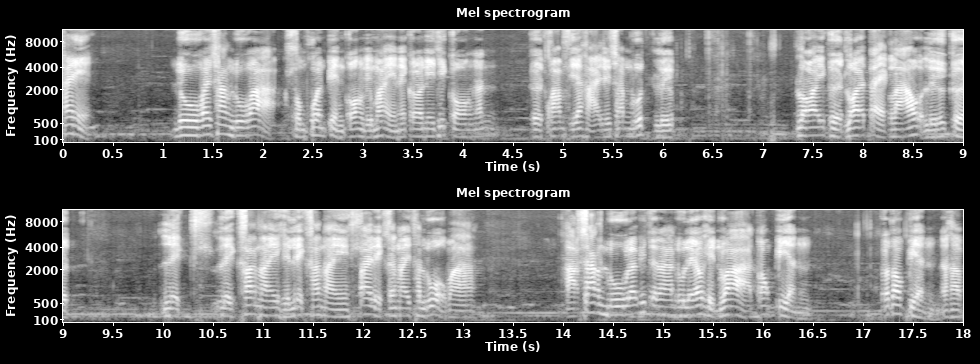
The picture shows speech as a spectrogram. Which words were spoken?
ให้ดูให้ช่างดูว่า สมควรเปลี่ยนกองหรือไม่ในกรณีที่กองนั้น เกิดความเสียหายหรือชำรุดหรือรอยเกิดรอยแตกร้าวหรือเกิดเหล็กเหล็กข้างในเห็นเหล็กข้างในไส้เหล็กข้างในทะลุออกมาหากช่างดูและพิจารณาดูแล้วเห็นว่าต้องเปลี่ยนก็ต้องเปลี่ยนนะครับ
